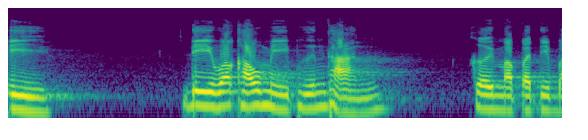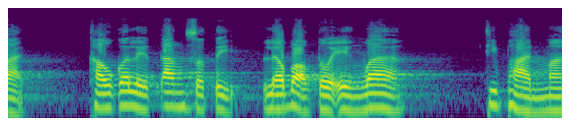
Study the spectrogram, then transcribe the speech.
ปี ดีว่าเขามีพื้นฐาน เคยมาปฏิบัติ เขาก็เลยตั้งสติ แล้วบอกตัวเองว่าที่ผ่านมา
